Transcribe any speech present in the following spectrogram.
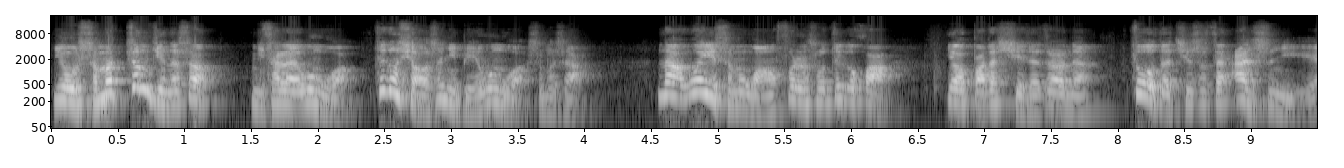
有什么正经的事，你才来问我，这种小事你别问我，是不是啊？那为什么王夫人说这个话要把它写在这儿呢？作者其实在暗示你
